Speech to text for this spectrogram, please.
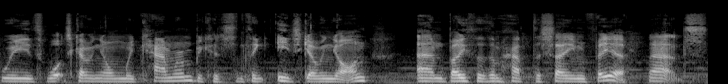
with what's going on with Cameron because something is going on and both of them have the same fear. That's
